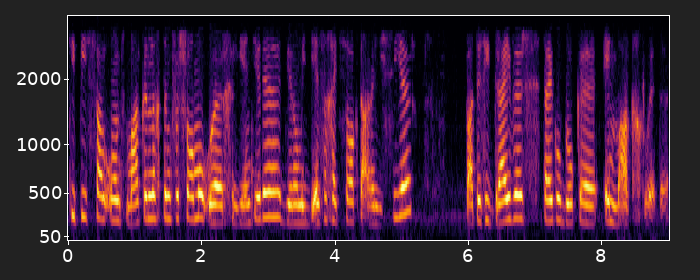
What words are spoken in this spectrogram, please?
Tipies sal ons markinligting versamel oor geleenthede deur om die besigheidsaak te analiseer. Wat is die drywers, struikelblokke en markgrootte?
